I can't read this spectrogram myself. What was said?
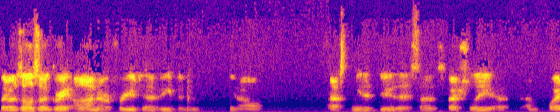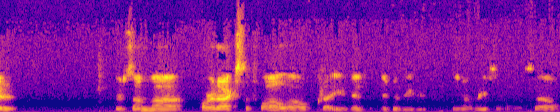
but it was also a great honor for you to have even you know asked me to do this. And especially, uh, I'm quite a, there's some uh, hard acts to follow that you've interviewed you know recently. So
